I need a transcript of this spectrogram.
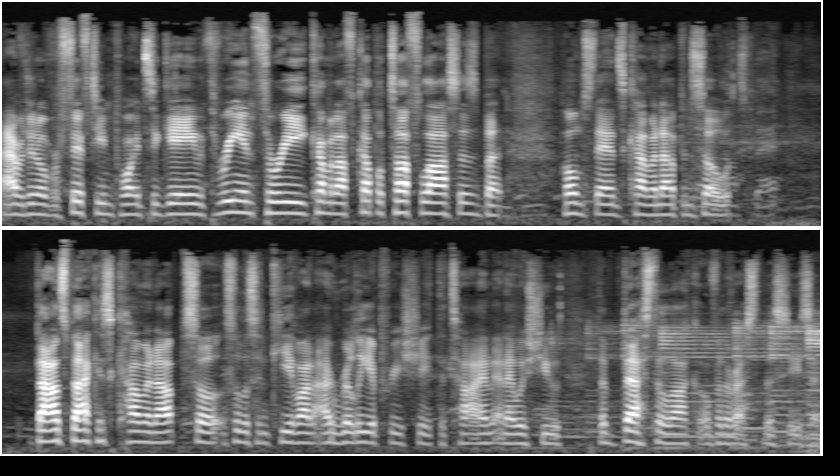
averaging over 15 points a game, three and three, coming off a couple tough losses, but homestands coming up, and so bounce back is coming up. So, so listen, Kevon, I really appreciate the time, and I wish you the best of luck over the rest of the season.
